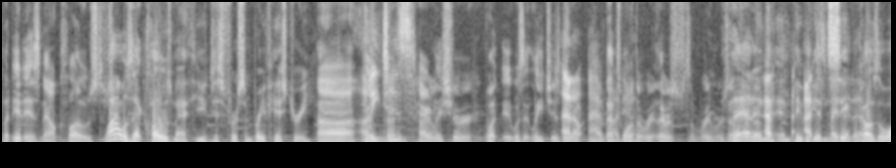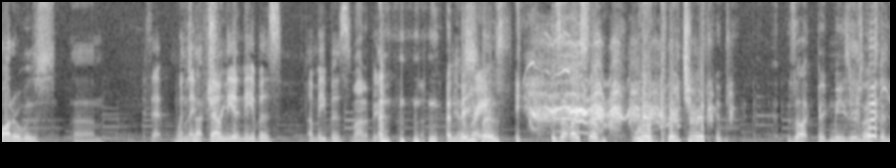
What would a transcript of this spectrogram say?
but it is now closed. Why was that closed, Matthew? Just for some brief history. uh, I'm Leeches? not entirely sure. What it- was it? Leeches? I Derek? don't- I have no That's one of the. idea. ru- There was some rumors. that there and, about- and people I getting sick because the water was um, Is that when they found treated? the amoebas? Amoebas? might have been. amoebas. Is that like some weird creature? That, is that like pygmies or something?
